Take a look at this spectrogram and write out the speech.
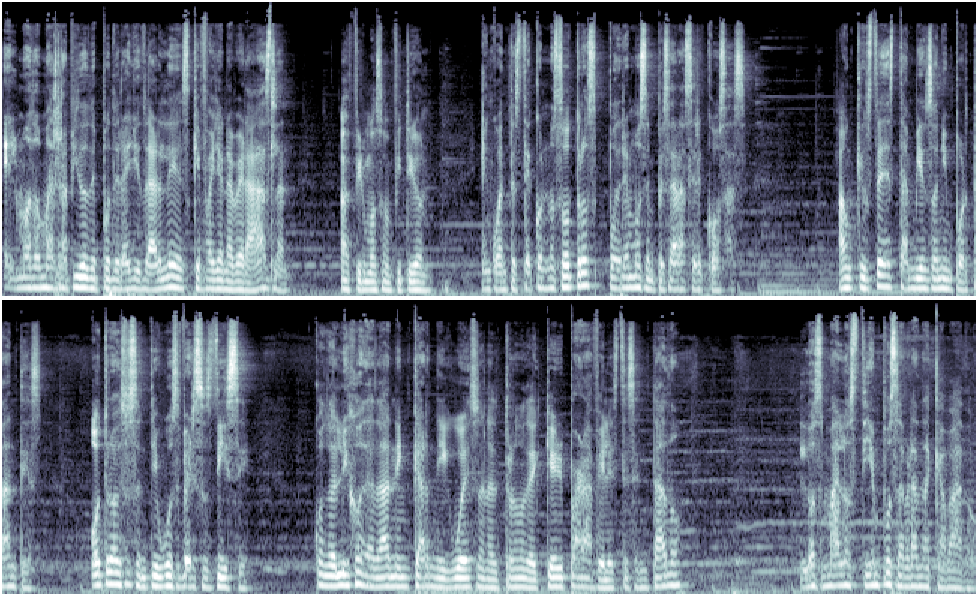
El modo más rápido de poder ayudarle es que vayan a ver a Aslan. Afirmó su anfitrión. En cuanto esté con nosotros, podremos empezar a hacer cosas. Aunque ustedes también son importantes. Otro de sus antiguos versos dice, cuando el hijo de Adán en carne y hueso en el trono de Kerry Paravel esté sentado, los malos tiempos habrán acabado.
